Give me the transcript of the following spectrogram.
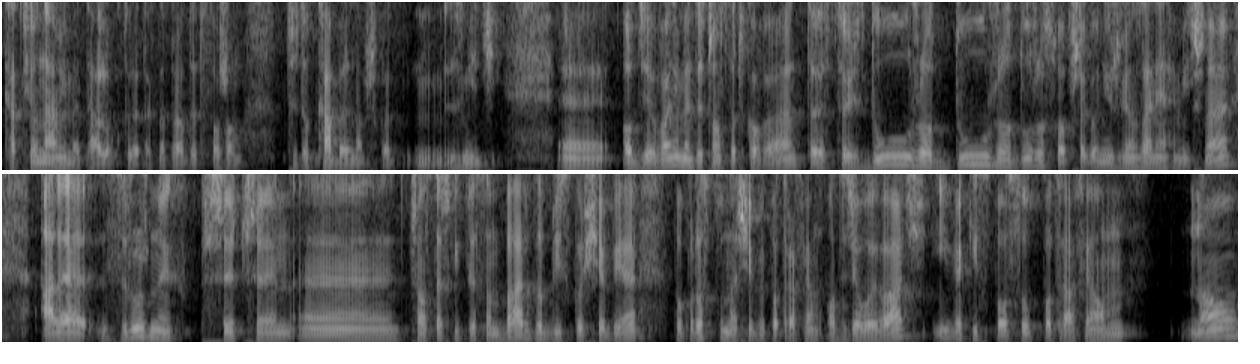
kationami metalu, które tak naprawdę tworzą, czy to kabel na przykład mm, z miedzi. E, oddziaływanie międzycząsteczkowe to jest coś dużo, dużo, dużo słabszego niż wiązania chemiczne, ale z różnych przyczyn e, cząsteczki, które są bardzo blisko siebie, po prostu na siebie potrafią oddziaływać i w jakiś sposób potrafią no,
